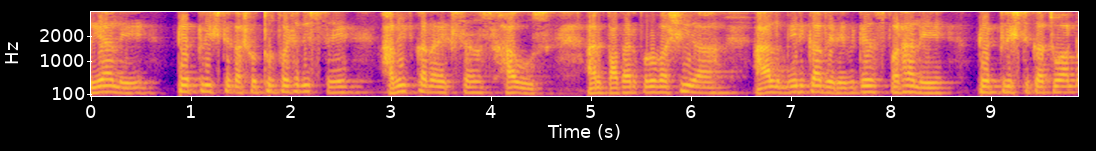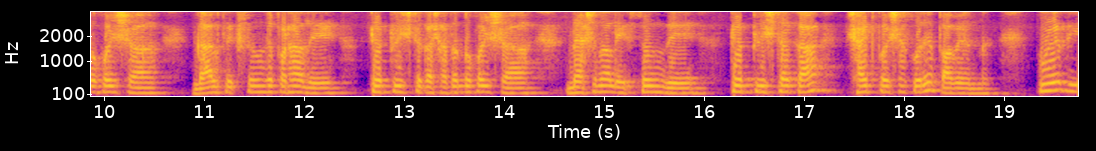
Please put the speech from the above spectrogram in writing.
রিয়ালে তেত্রিশ টাকা সত্তর পয়সা দিচ্ছে হাবিব কাতার এক্সচেঞ্জ হাউস। আর কাতার প্রবাসীরা আল মিরকাবে রেমিটেন্স পাঠালে তেত্রিশ টাকা চুয়ান্ন পয়সা, গালফ এক্সচেঞ্জে পাঠালে তেত্রিশ টাকা সাতান্ন পয়সা ন্যাশনাল এক্সচেঞ্জে তেত্রিশ টাকা ষাট পয়সা করে পাবেন। কুয়েতি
